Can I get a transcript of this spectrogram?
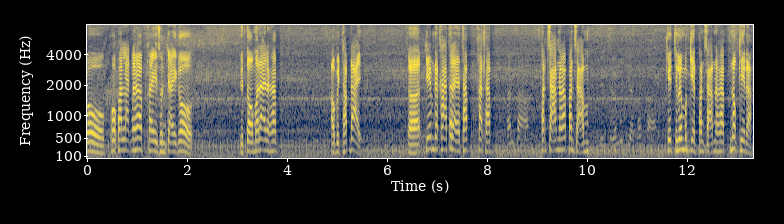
ก็พอพันหลักนะครับ ใครสนใจก็ติดต่อมาได้นะครับ เอาไปทับได้เอ่อเกมราคาเท่าไหร่ทับ ค่าทับพันสามพันสามนะครับพันสาม เป็นเฉลิมพระเกียรติพันสามเขตเฉลิมพระเกียรติพันสามนะครับ นอกเขตอะ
